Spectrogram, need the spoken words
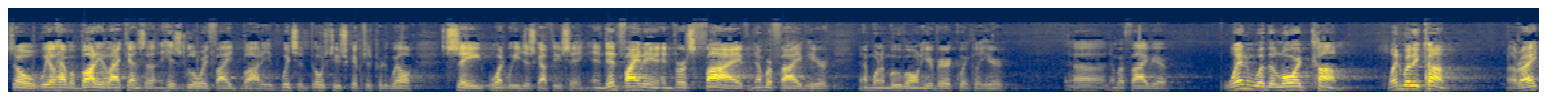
So we'll have a body like as his glorified body, which those two scriptures pretty well say what we just got through saying. And then finally in verse 5, number 5 here, I'm going to move on here very quickly here. Uh, number 5 here. When will the Lord come? When will he come? All right?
